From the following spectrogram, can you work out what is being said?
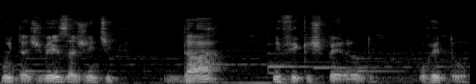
Muitas vezes a gente dá e fica esperando o retorno.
